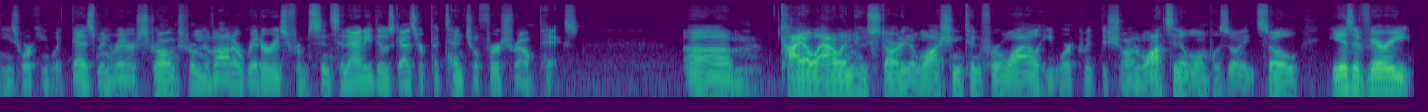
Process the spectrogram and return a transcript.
he's working with Desmond Ridder. Strong's from Nevada. Ridder is from Cincinnati. Those guys are potential first round picks. Um, Kyle Allen, who started in Washington for a while, he worked with Deshaun Watson at one point. So he has a very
